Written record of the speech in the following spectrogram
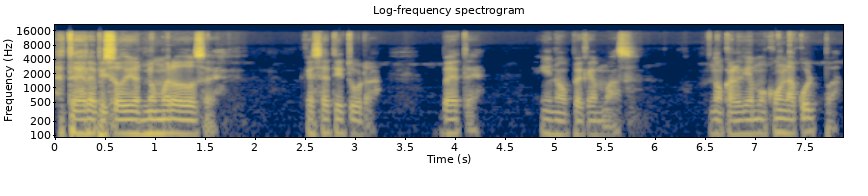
Este es el episodio número 12 que se titula Vete y no peques más. No carguemos con la culpa,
